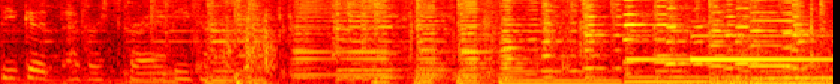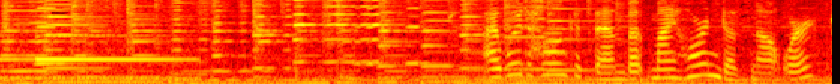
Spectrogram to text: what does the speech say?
Be good, pepper spray, be good. I would honk at them, but my horn does not work.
